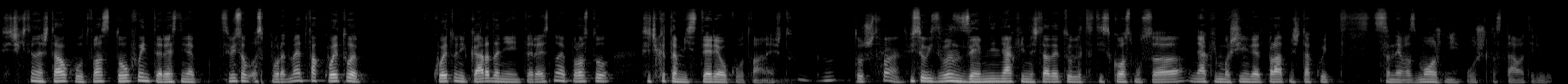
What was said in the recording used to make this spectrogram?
Всичките неща около това са толкова интересни. В смисъл, според мен това, което, е, което ни кара да ни е интересно, е просто всичката мистерия около това нещо. Точно това е. В смисъл, извънземни, някакви неща, дето летят из космоса, някакви машини, дето правят неща, които са невъзможни уж да стават или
